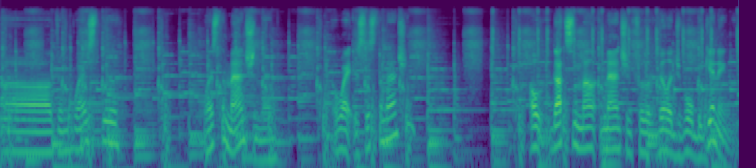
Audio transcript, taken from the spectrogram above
Uh, then where's the... Where's the mansion then? Oh wait, is this the mansion? Oh, that's the ma mansion for the Village of All Beginnings.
